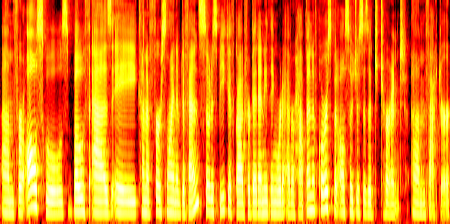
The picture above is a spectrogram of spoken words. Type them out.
um, for all schools, both as a kind of first line of defense, so to speak, if God forbid anything were to ever happen, of course, but also just as a deterrent um, factor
